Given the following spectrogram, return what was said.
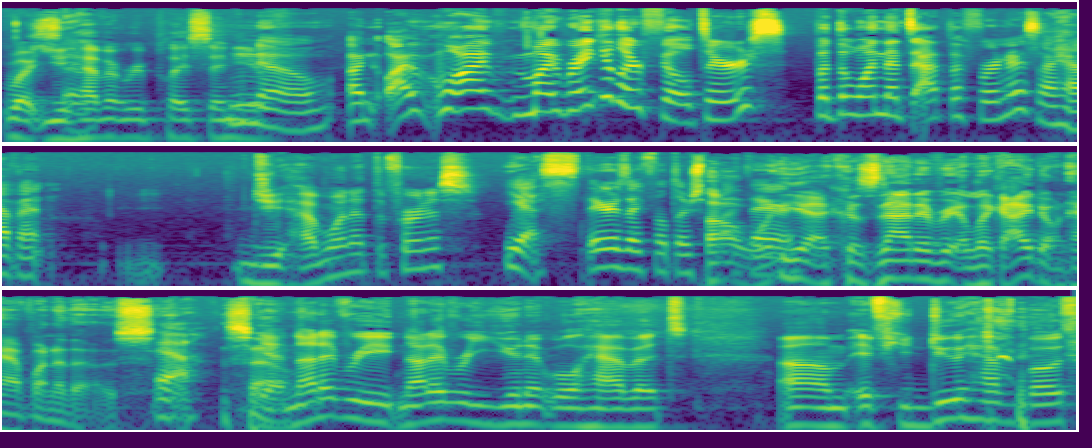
what you so- haven't replaced any? of- No, I, I, well, I my regular filters, but the one that's at the furnace, I haven't. Do you have one at the furnace? Yes, there is a filter spot Oh there. yeah, because not every like I don't have one of those. Yeah. So Yeah, not every not every unit will have it. Um, if you do have both,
